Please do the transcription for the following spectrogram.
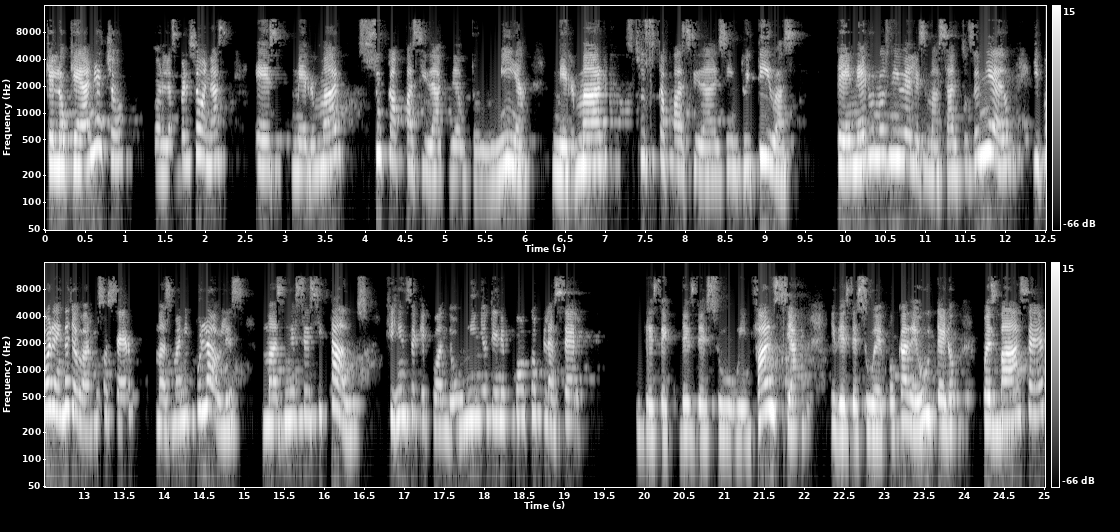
que lo que han hecho con las personas es mermar su capacidad de autonomía, mermar sus capacidades intuitivas, tener unos niveles más altos de miedo y por ende llevarlos a ser más manipulables, más necesitados. Fíjense que cuando un niño tiene poco placer desde, desde su infancia y desde su época de útero, pues va a ser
